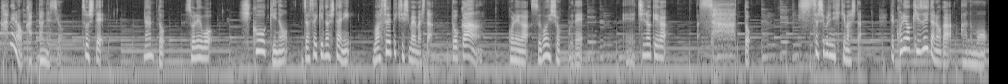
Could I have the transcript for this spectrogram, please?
カメラを買ったんですよ。そしてなんとそれを飛行機の座席の下に忘れてきてしまいました。ドカーン。これがすごいショックで、えー、血の気がさーっと久しぶりに引きました。でこれを気づいたのがあのも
